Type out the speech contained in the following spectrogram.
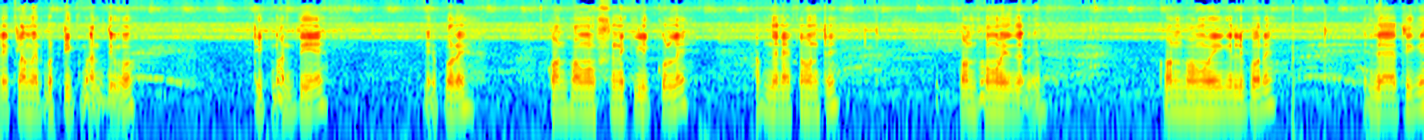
লিখলাম, এরপর টিক মার দিব। টিক মার দিয়ে এরপরে কনফার্ম অপশনে ক্লিক করলে আপনার অ্যাকাউন্টে কনফার্ম হয়ে যাবে। কনফার্ম হয়ে গেলে পরে এই জায়গা থেকে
